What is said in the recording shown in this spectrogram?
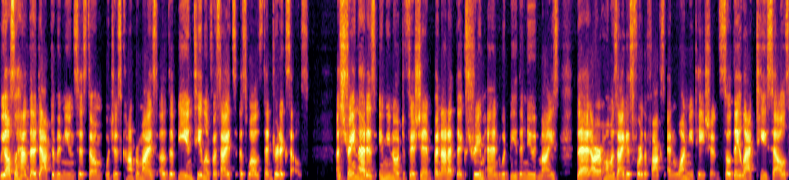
We also have the adaptive immune system, which is comprised of the B and T lymphocytes as well as dendritic cells. A strain that is immunodeficient but not at the extreme end would be the nude mice that are homozygous for the FOXN1 mutation. So they lack T cells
